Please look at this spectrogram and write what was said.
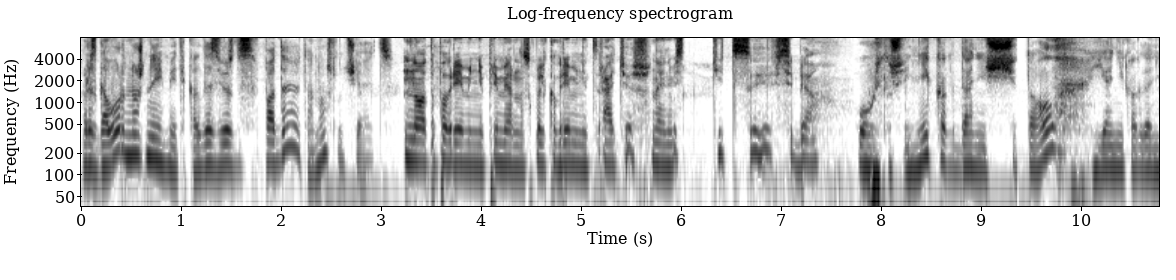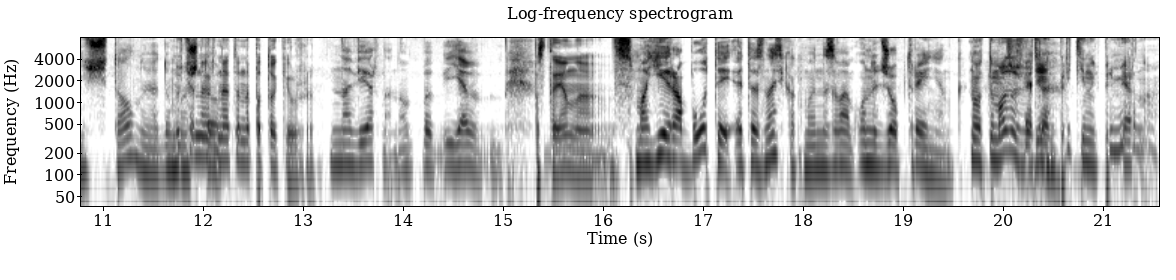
разговор нужно иметь. Когда звезды совпадают, оно случается. Ну, а то по времени примерно сколько времени тратишь на инвестиции в себя? Ой, слушай, никогда не считал. Я никогда не считал, но я думаю, ну, что... наверное, это на потоке уже. Наверное, но я... Постоянно... С моей работой это, знаете, как мы называем on-the-job тренинг. Ну, ты можешь это... в день прикинуть примерно?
